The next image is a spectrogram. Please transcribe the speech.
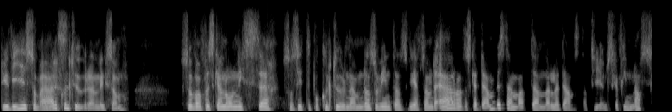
Det är vi som är ja, kulturen liksom. Så varför ska någon nisse som sitter på kulturnämnden som vi inte ens vet vem det är, varför ska den bestämma att den eller den statyn ska finnas?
